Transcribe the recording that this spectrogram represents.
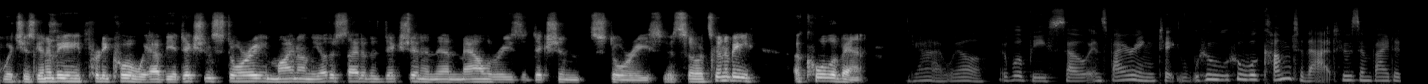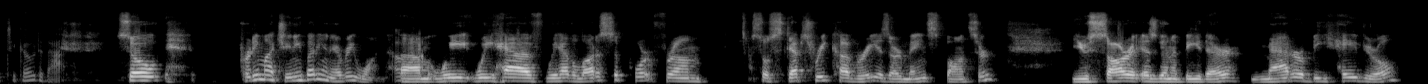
which is going to be pretty cool. We have the addiction story, mine on the other side of addiction, and then Mallory's addiction stories. So it's going to be a cool event. Yeah, it will. It will be so inspiring to who who will come to that? Who's invited to go to that? So pretty much anybody and everyone. Okay. Um, we we have we have a lot of support from so Steps Recovery is our main sponsor. USARA is going to be there. Matter Behavioral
